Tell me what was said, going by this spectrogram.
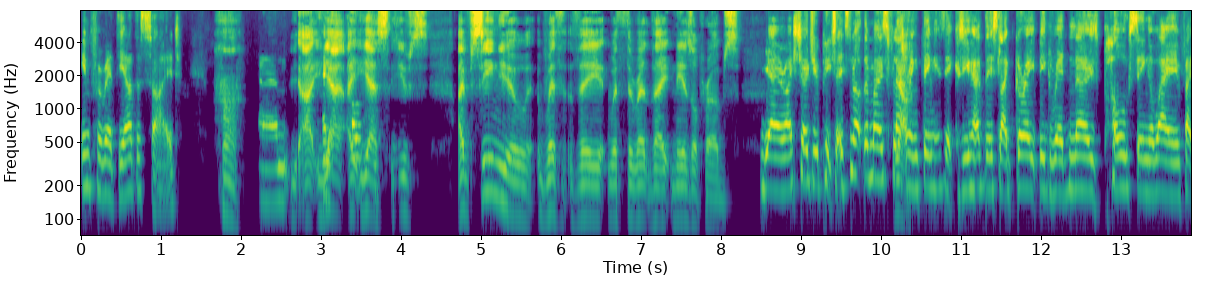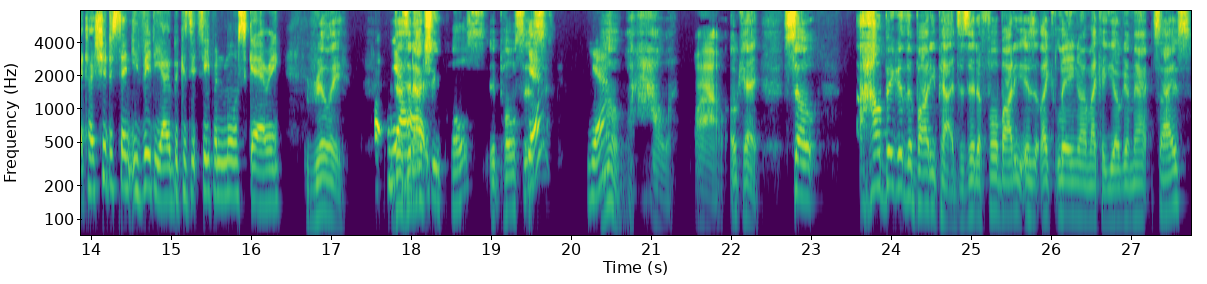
infrared the other side. Huh. Um, Yeah, yeah, also- yes. You've. I've seen you with the with the red light nasal probes. Yeah, I showed you a picture. It's not the most flattering thing, is it? Because you have this like great big red nose pulsing away. In fact, I should have sent you video because it's even more scary. Really? But Does it actually pulse? It pulses. Yeah. Yeah. Oh wow, wow. Okay, so how big are the body pads? Is it a full body? Is it like laying on like a yoga mat size?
